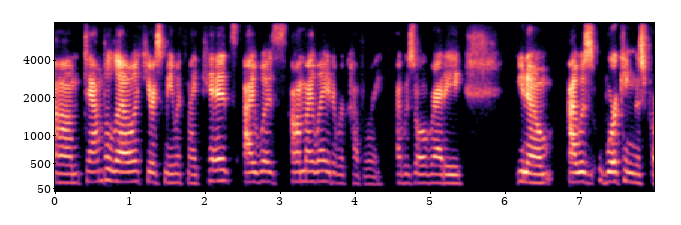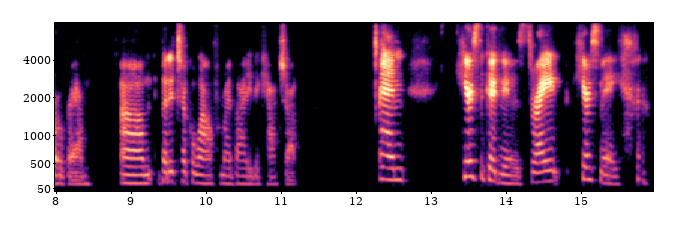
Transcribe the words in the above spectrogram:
Um, down below, here's me with my kids. I was on my way to recovery. I was already, you know, I was working this program, um, but it took a while for my body to catch up. And here's the good news, right? Here's me.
